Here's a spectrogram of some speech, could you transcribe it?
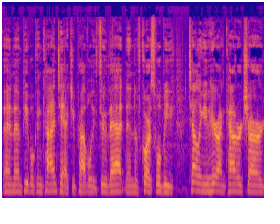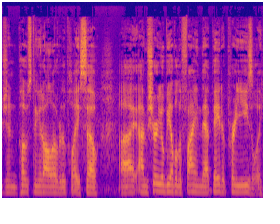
and then people can contact you probably through that. And of course, we'll be telling you here on Countercharge and posting it all over the place. So uh, I'm sure you'll be able to find that beta pretty easily.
